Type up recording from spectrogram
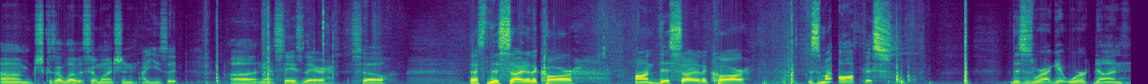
um, just because I love it so much and I use it, uh, and that stays there. So that's this side of the car. On this side of the car, this is my office. This is where I get work done.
